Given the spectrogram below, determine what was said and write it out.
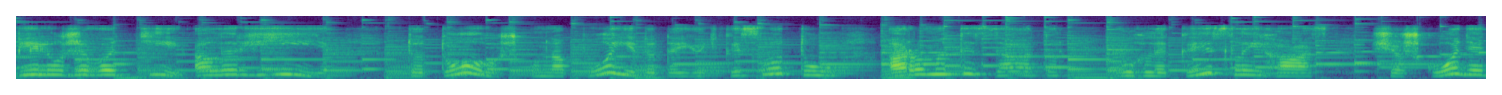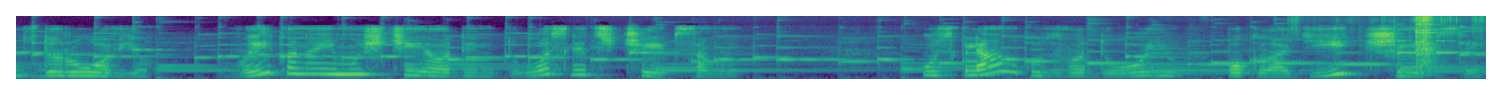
біль у животі, алергія. До того ж у напої додають кислоту, ароматизатор, вуглекислий газ, що шкодять здоров'ю. Виконаємо ще один дослід з чипсами. У склянку з водою покладіть чипси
